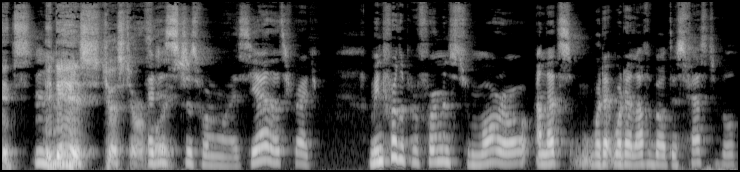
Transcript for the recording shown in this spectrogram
it's mm-hmm. it is just your voice. It is just one voice. Yeah, that's right. I mean, for the performance tomorrow, and that's what I, what I love about this festival.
